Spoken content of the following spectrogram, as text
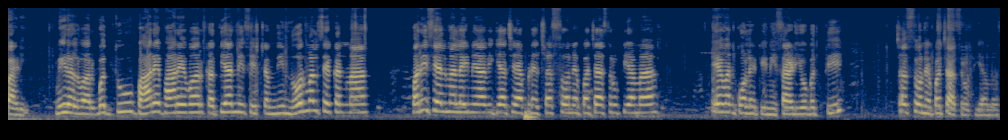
વાળી મિરલ વર્ક, બધું ભારે ભારે વર્ક. અત્યારની સિસ્ટમની નોર્મલ સેકન્ડમાં ફરી સેલમાં લઈને આવી ગયા છે આપણે છસો ને પચાસ રૂપિયામાં. એ વન ક્વોલિટીની સાડીઓ બધી. છસો ને પચાસ રૂપિયામાં.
